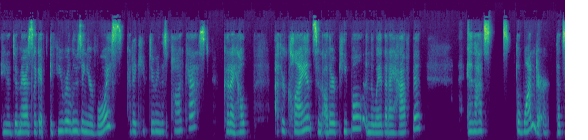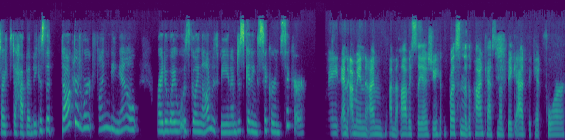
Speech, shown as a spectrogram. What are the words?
you know, Damaris, like if, if you were losing your voice, could I keep doing this podcast? Could I help other clients and other people in the way that I have been? And that's the wonder that starts to happen because the doctors weren't finding out right away what was going on with me. And I'm just getting sicker and sicker. Right. And I mean, I'm I'm obviously as you listen to the podcast, I'm a big advocate for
